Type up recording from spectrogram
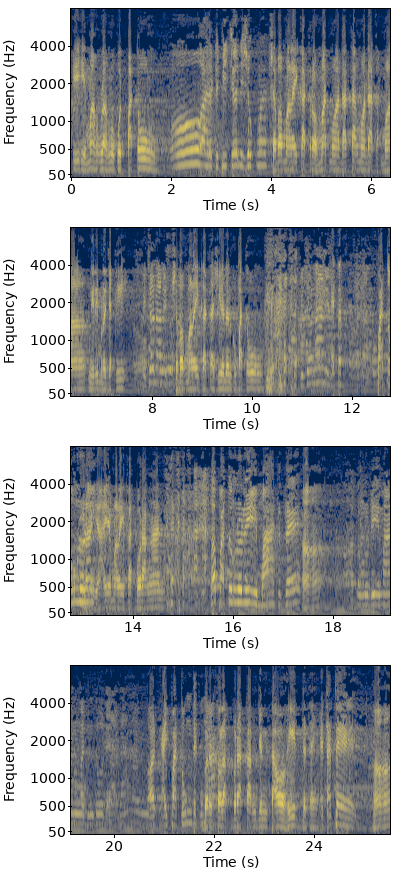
imah ulang ngukut patung. Oh sebab malaikat rahmat mau datang mau datang mau ngirim rezeki oh. sebab malaikat nasionan ku patung. Patung nah, ya, malaikat borangan. Oh, patung imah uh -uh. patung nu diiman nu ngajuntul teh oh, ai patung teh kumaha? Bertolak belakang jeung tauhid teh eta teh. Heeh.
